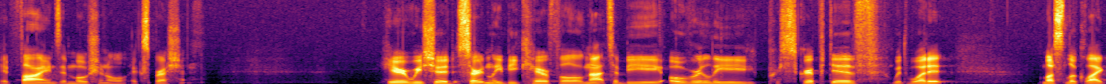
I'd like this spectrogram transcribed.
it finds emotional expression. Here we should certainly be careful not to be overly prescriptive with what it must look like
